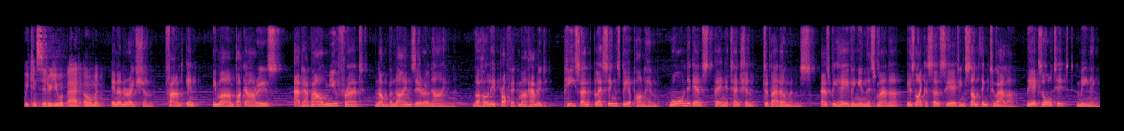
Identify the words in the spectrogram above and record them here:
we consider you a bad omen. In a narration found in Imam Bukhari's Adab al Mufrad, number 909, the Holy Prophet Muhammad, peace and blessings be upon him, warned against paying attention to bad omens, as behaving in this manner is like associating something to Allah, the Exalted, meaning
